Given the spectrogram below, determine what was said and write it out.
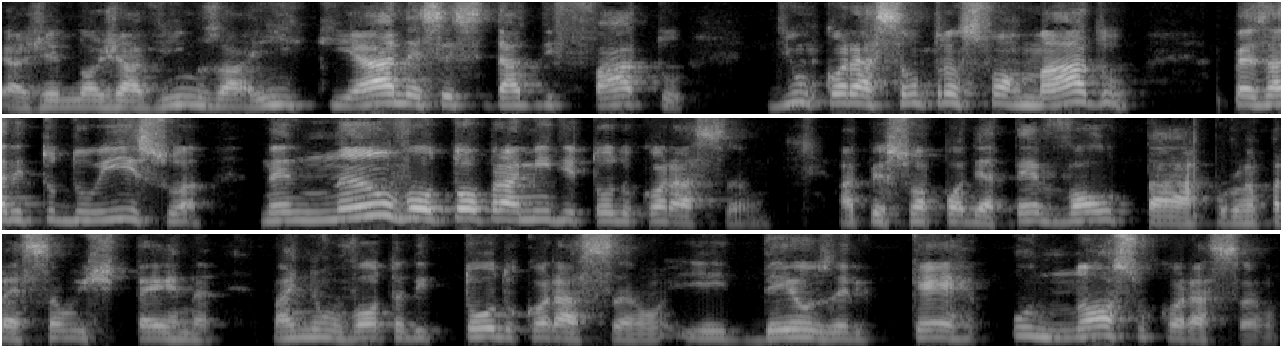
A gente, nós já vimos aí que há necessidade de fato de um coração transformado, apesar de tudo isso, né, não voltou para mim de todo o coração. A pessoa pode até voltar por uma pressão externa, mas não volta de todo o coração. E Deus, ele quer o nosso coração.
